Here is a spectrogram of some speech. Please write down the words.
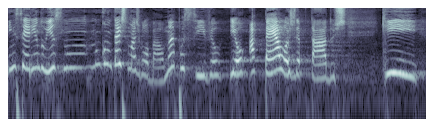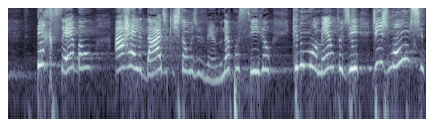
inserindo isso num, num contexto mais global. Não é possível, e eu apelo aos deputados que percebam a realidade que estamos vivendo. Não é possível que, num momento de desmonte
